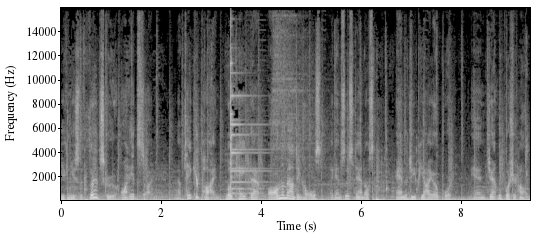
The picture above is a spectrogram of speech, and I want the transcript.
You can use the third screw on its side. Now take your Pi, locate that on the mounting holes against those standoffs and the GPIO port, and gently push it home.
